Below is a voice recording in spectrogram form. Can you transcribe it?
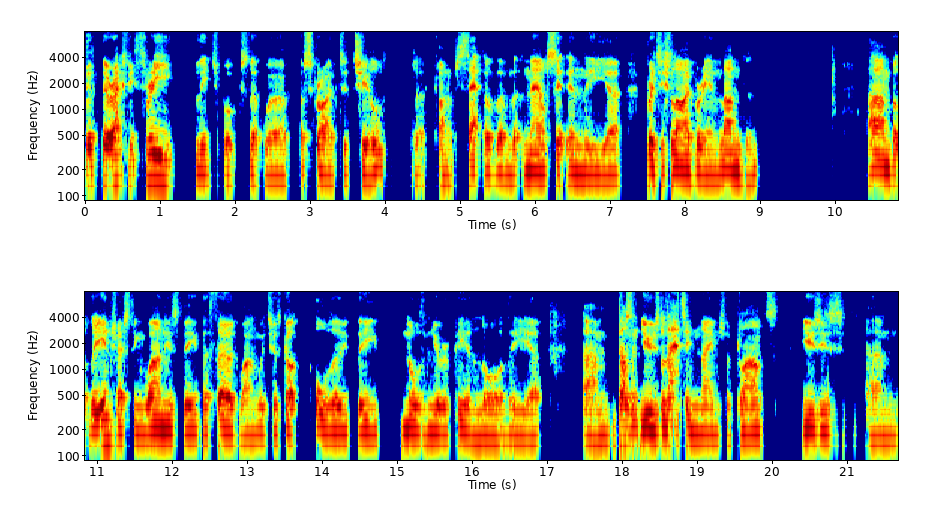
there are actually three Leech books that were ascribed to Childe. There's a kind of set of them that now sit in the uh, British Library in London. Um, but the interesting one is the, the third one, which has got all the, the Northern European lore, the uh, um, doesn't use Latin names for plants, uses um,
